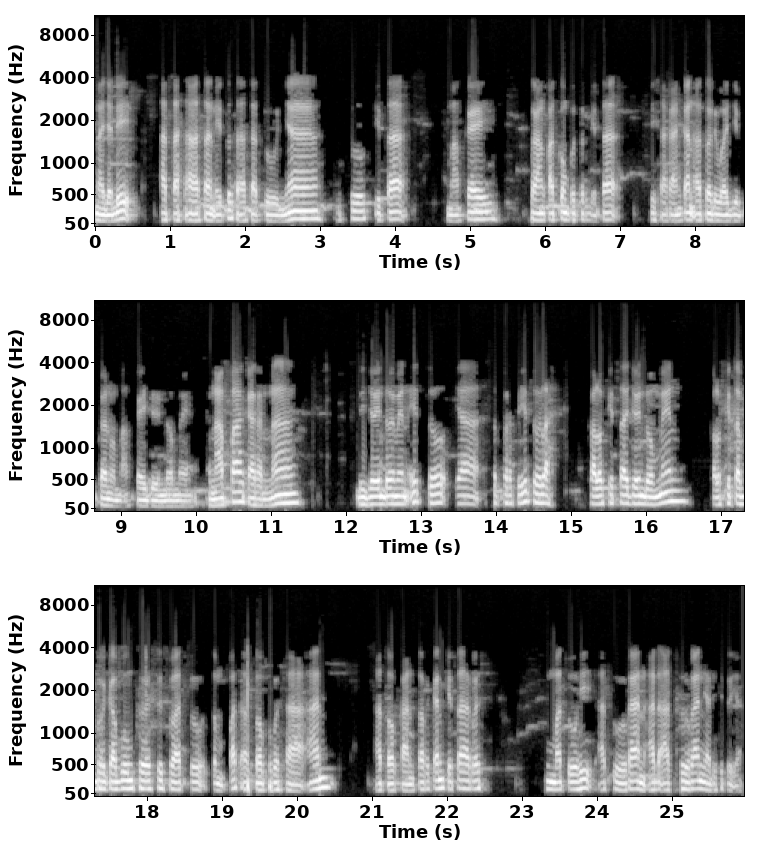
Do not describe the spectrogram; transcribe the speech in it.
Nah jadi atas alasan itu salah satunya itu kita memakai perangkat komputer kita disarankan atau diwajibkan memakai join domain. Kenapa? Karena di join domain itu ya seperti itulah. Kalau kita join domain, kalau kita bergabung ke sesuatu tempat atau perusahaan atau kantor kan kita harus mematuhi aturan, ada aturannya di situ ya.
